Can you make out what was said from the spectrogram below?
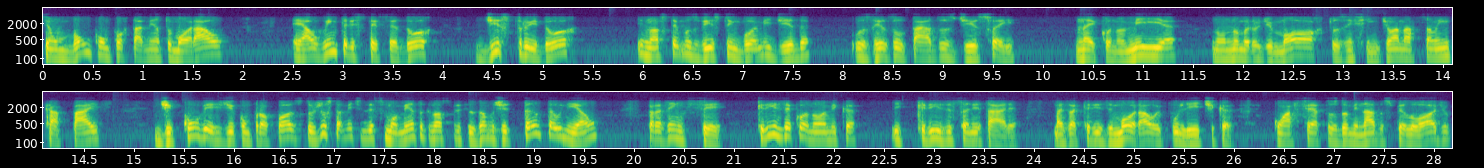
ser um bom comportamento moral, é algo entristecedor, destruidor, e nós temos visto em boa medida os resultados disso aí, na economia, no número de mortos, enfim, de uma nação incapaz de convergir com propósito justamente desse momento que nós precisamos de tanta união para vencer crise econômica e crise sanitária mas a crise moral e política, com afetos dominados pelo ódio,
